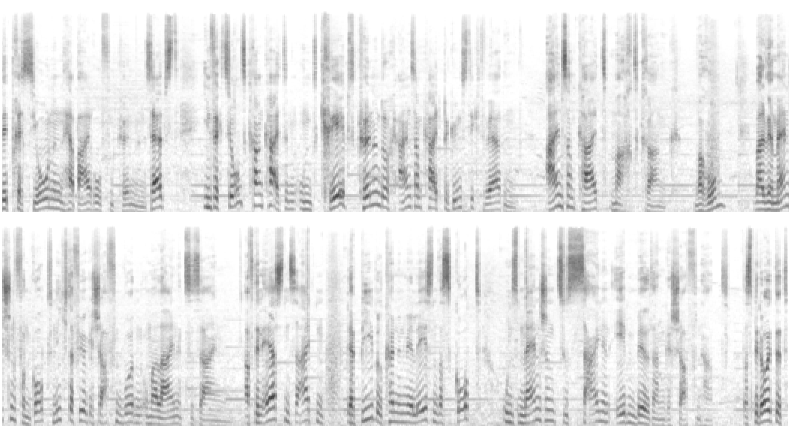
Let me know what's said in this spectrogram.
Depressionen herbeirufen können. Selbst Infektionskrankheiten und Krebs können durch Einsamkeit begünstigt werden. Einsamkeit macht krank. Warum? Weil wir Menschen von Gott nicht dafür geschaffen wurden, um alleine zu sein. Auf den ersten Seiten der Bibel können wir lesen, dass Gott uns Menschen zu seinen Ebenbildern geschaffen hat. Das bedeutet,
